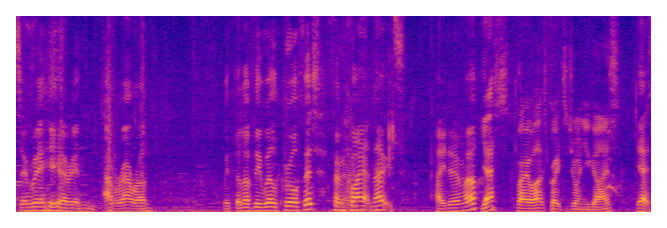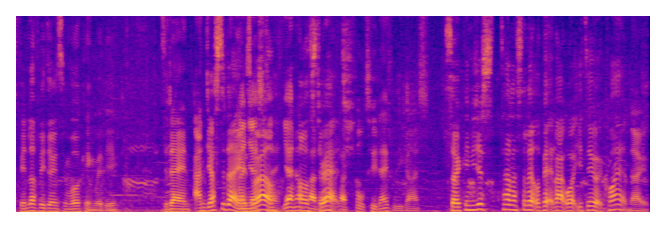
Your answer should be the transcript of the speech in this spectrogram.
So we're here in Aberaeron with the lovely Will Crawford from Yeah. Quiet Notes. How you doing, Will? Yes, very well. It's great to join you guys. Yeah, it's been lovely doing some walking with you today and, and yesterday and as yesterday. well. Yeah, no, Whole I've had, a. I've had full two days with you guys. So can you just tell us a little bit about what you do at Quiet Note?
